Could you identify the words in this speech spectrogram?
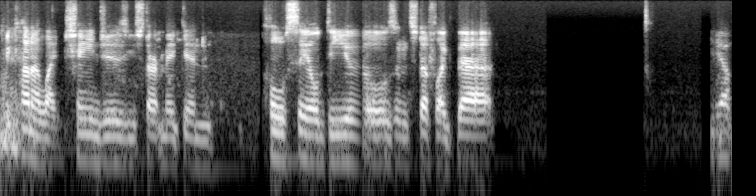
it kind of like changes. You start making wholesale deals and stuff like that. Yep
